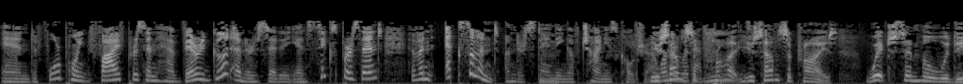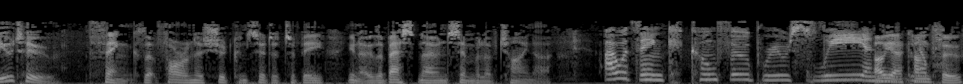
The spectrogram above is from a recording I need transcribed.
and 4.5% have very good understanding, and 6% have an excellent understanding of Chinese culture. I You wonder sound what that surprised. means. You sound surprised. Which symbol would you two think that foreigners should consider to be, you know, the best known symbol of China? I would think Kung Fu, Bruce Lee, and Oh, yeah, you know, Kung Fu. and,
